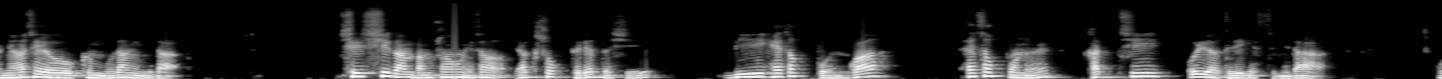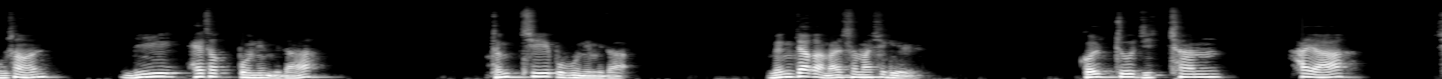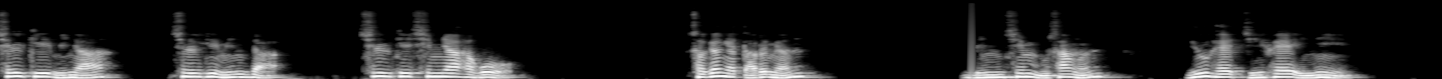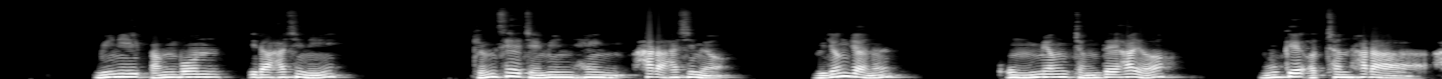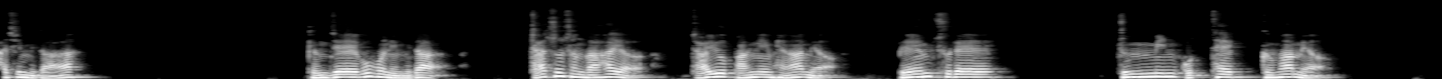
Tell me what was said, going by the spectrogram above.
안녕하세요. 금무당입니다. 실시간 방송에서 약속드렸듯이 미해석본과 해석본을 같이 올려드리겠습니다. 우선 미해석본입니다. 정치 부분입니다. 맹자가 말씀하시길 걸주지천 하야 실기미냐 실기민자 실기심야하고 서경에 따르면 민심무상은 유해지회이니 민의방본이라 하시니 경세제민행하라 하시며 위령자는 공명정대하여 무게어천하라 하십니다. 경제 부분입니다. 자수성가하여 자유방임 행하며 뱀술에 준민고택 금하며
